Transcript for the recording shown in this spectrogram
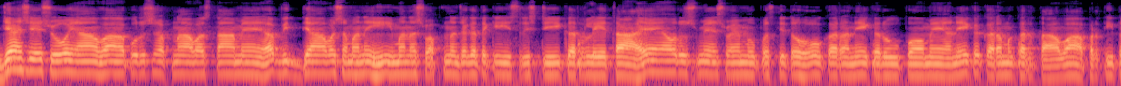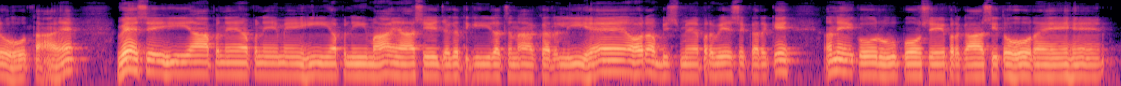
जैसे सोया हुआ पुरुष अपनावस्था में अविद्यावश मन ही मन स्वप्न जगत की सृष्टि कर लेता है और उसमें स्वयं उपस्थित होकर अनेक रूपों में अनेक कर्म करता हुआ प्रतीत होता है। वैसे ही आपने अपने में ही अपनी माया से जगत की रचना कर ली है और अब इसमें प्रवेश करके अनेकों रूपों से प्रकाशित हो रहे हैं।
